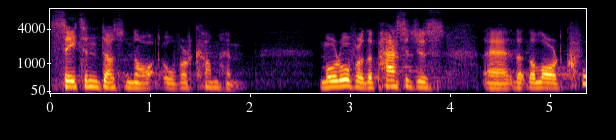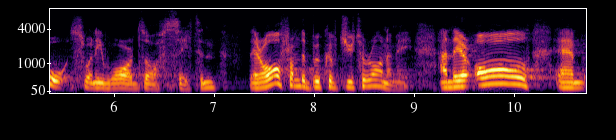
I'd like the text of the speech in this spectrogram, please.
Satan does not overcome him. Moreover, the passages uh, that the Lord quotes when he wards off Satan, they're all from the book of Deuteronomy. And they are all um,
